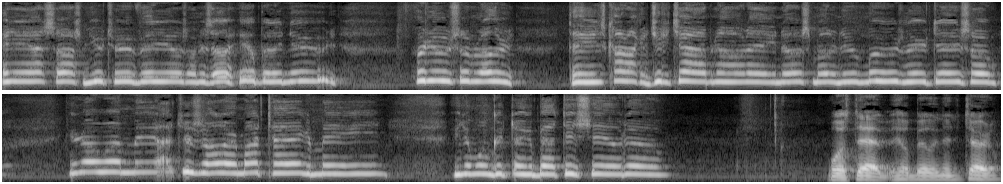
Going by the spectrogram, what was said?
And then I saw some YouTube videos on this other hillbilly dude who knew some other things, kind of like a Judy Job and all that, you know, some other new moves and everything. So, you know what, man? I just I learned my tag, man. You know one good thing about this show, though? What's that, Hillbilly Ninja Turtle?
